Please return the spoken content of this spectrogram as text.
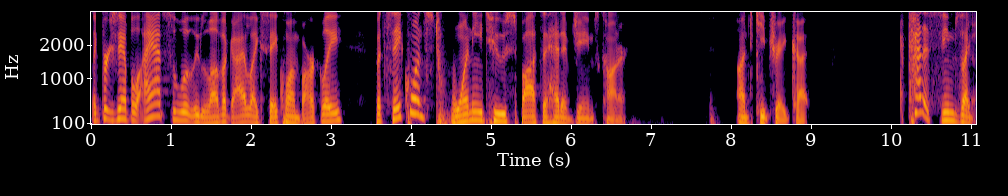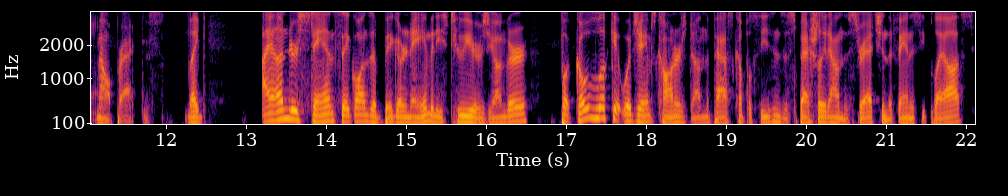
Like, for example, I absolutely love a guy like Saquon Barkley, but Saquon's 22 spots ahead of James Conner on keep trade cut. It kind of seems like Yeah. malpractice. Like, I understand Saquon's a bigger name and he's two years younger, but go look at what James Conner's done the past couple seasons, especially down the stretch in the fantasy playoffs.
